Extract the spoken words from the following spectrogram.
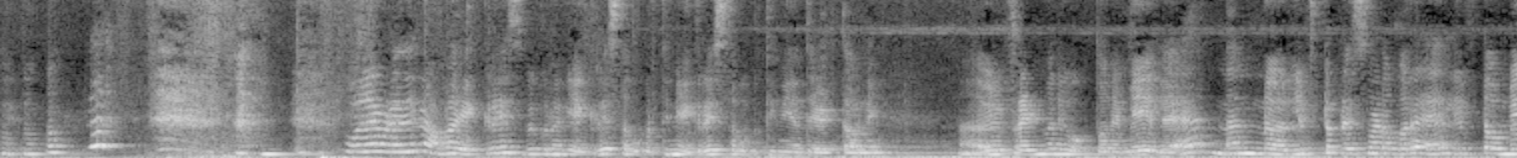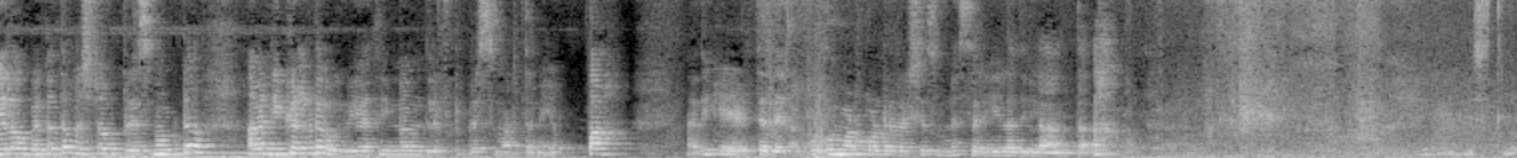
ಒಳ್ಳೆ ಹೊಡೆದಿನ ಅಮ್ಮ, ಎಗ್ ರೈಸ್ ಬೇಕು ನನಗೆ ಎಗ್ ರೈಸ್ ತಗೋಬರ್ತೀನಿ, ಎಗ್ ರೈಸ್ ತಗೊಬರ್ತೀನಿ ಅಂತ ಹೇಳ್ತಾವನೆ. ಫ್ರೆಂಡ್ ಮನೆಗೆ ಹೋಗ್ತಾವನೆ ಮೇಲೆ. ನನ್ನ ಲಿಫ್ಟ್ ಪ್ರೆಸ್ ಮಾಡೋಬರೇ ಲಿಫ್ಟ್ ಮೇಲೆ ಹೋಗ್ಬೇಕಂತ ಫಸ್ಟ್ ಅವ್ರು ಪ್ರೆಸ್ ಮಾಡ್ಬಿಟ್ಟು ಆಮೇಲೆ ನೀ ಕೆಳಗಡೆ ಹೋಗಿ ಅದು ಇನ್ನೊಂದು ಲಿಫ್ಟ್ ಪ್ರೆಸ್ ಮಾಡ್ತಾನೆ. ಯಪ್ಪ, ಅದಕ್ಕೆ ಹೇಳ್ತದೆ ನಾನು ಕೋಪ ಮಾಡ್ಕೊಂಡ್ರೆ ರಶ್ ಸುಮ್ಮನೆ ಸರಿ ಇರೋದಿಲ್ಲ ಅಂತ. ಬಿಸಿಲು.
